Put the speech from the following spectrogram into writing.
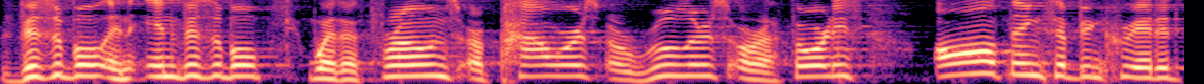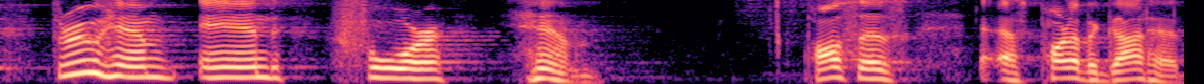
visible and invisible, whether thrones or powers or rulers or authorities, all things have been created through him and for him. Paul says, as part of the Godhead,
